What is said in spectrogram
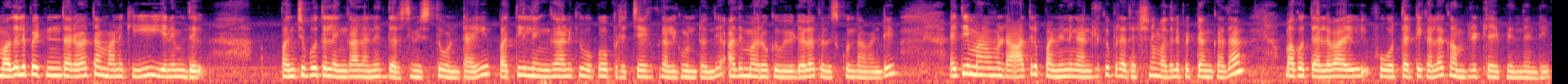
మొదలుపెట్టిన తర్వాత మనకి ఎనిమిది పంచభూత లింగాలు అనేది దర్శనమిస్తూ ఉంటాయి. ప్రతి లింగానికి ఒక్కో ప్రత్యేకత కలిగి ఉంటుంది. అది మరొక వీడియోలో తెలుసుకుందామండి. అయితే మనం రాత్రి పన్నెండు గంటలకి ప్రదక్షిణ మొదలుపెట్టాం కదా. మాకు తెల్లవారి ఫోర్ థర్టీ కల్లా కంప్లీట్ అయిపోయిందండి.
